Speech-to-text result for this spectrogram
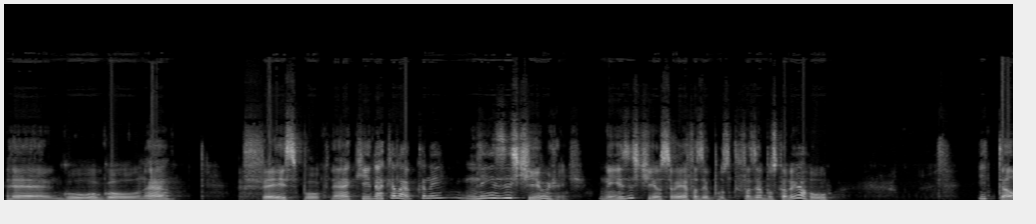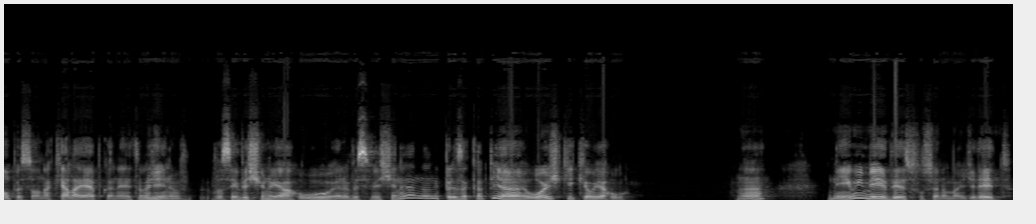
é, Google, né? Facebook, né? Que naquela época nem, nem existiam, gente. Nem existiam. Você ia fazer busca, fazer busca no Yahoo. Então, pessoal, naquela época, né? Então imagina, você investir no Yahoo era você investir na, na empresa campeã. Hoje, o que, que é o Yahoo? Né? Nem o e-mail deles funciona mais direito.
